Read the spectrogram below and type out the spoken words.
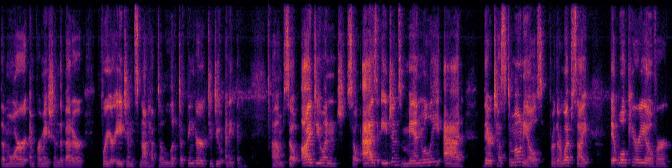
The more information, the better for your agents not have to lift a finger to do anything. Um, so I do, and so as agents manually add their testimonials for their website, it will carry over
